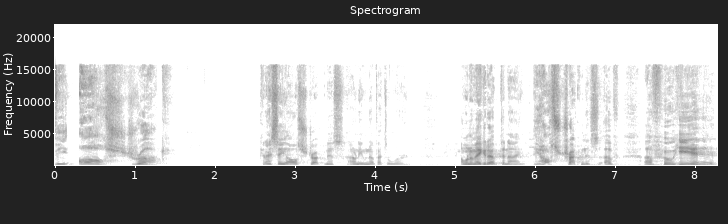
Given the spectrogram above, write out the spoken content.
the awe struck. Can I say all struckness? I don't even know if that's a word. I want to make it up tonight. The all struckness of, of who He is.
